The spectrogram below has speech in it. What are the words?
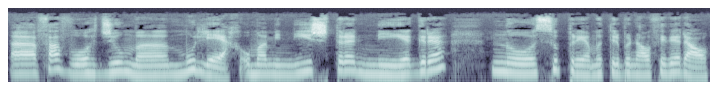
a favor de uma mulher, uma ministra negra no Supremo Tribunal Federal.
